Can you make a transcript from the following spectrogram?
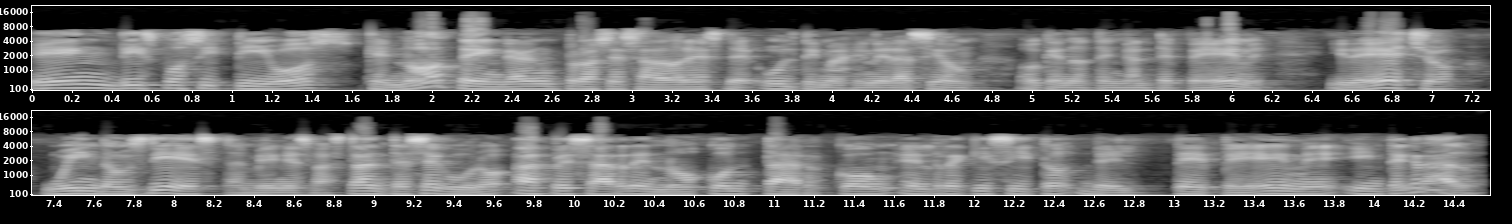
en dispositivos que no tengan procesadores de última generación o que no tengan TPM. Y de hecho, Windows 10 también es bastante seguro a pesar de no contar con el requisito del TPM integrado.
